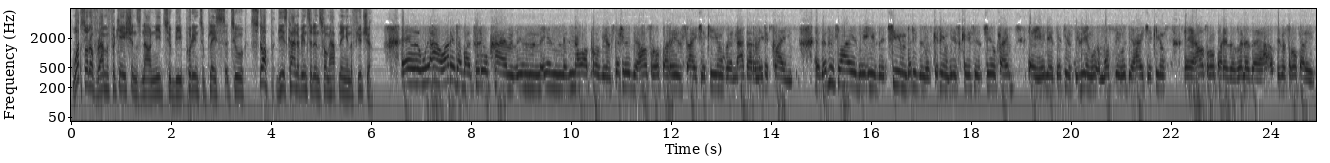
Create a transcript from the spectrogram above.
What sort of ramifications now need to be put into place to stop these kind of incidents from happening in the future? Uh, we are worried about serial crimes in, in, in our province, especially the house robberies, hijackings, and other related crimes. Uh, that is why there is a team that is investigating these cases, serial crime uh, unit that is dealing with, mostly with the hijackings, uh, house robberies, as well as uh, business robberies.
